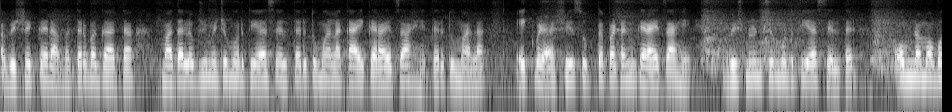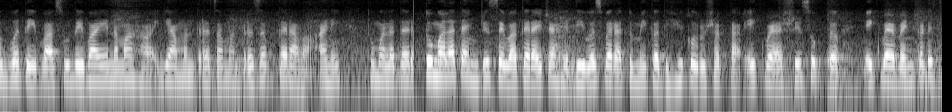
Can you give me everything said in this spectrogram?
अभिषेक करावा. तर बघा आता माता लक्ष्मीची मूर्ती असेल तर तुम्हाला काय करायचं आहे? तर तुम्हाला एक वेळा श्री सुक्त पठण करायचं आहे. विष्णूंची मूर्ती असेल तर ओम नमो भगवते वासुदेवाय नमः या मंत्राचा मंत्र जप करावा. आणि तुम्हाला तर तुम्हाला त्यांची सेवा करायची आहे. दिवसभरात तुम्ही कधीही करू शकता. एक वेळा श्री सुक्त एक वेळा व्यंकटेश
